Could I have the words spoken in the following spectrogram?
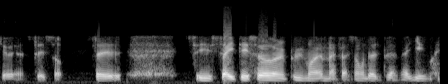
que c'est ça. C'est, c'est, ça a été ça un peu ma, ma façon de le travailler, ouais.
